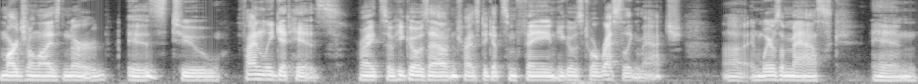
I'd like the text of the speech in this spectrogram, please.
marginalized nerd, is to finally get his right? So he goes out and tries to get some fame. He goes to a wrestling match uh, and wears a mask and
